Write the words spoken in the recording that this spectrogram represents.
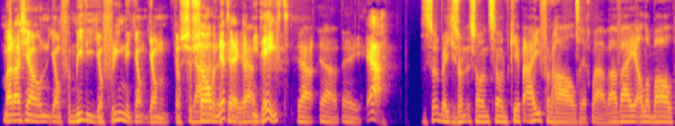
Maar als jouw, jouw familie, jouw vrienden, jouw, jouw, jouw sociale ja, netwerk dat niet heeft. Ja, ja, nee. Ja. Het is een beetje zo'n zo'n zo'n kip-ei verhaal, zeg maar. Waar wij allemaal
